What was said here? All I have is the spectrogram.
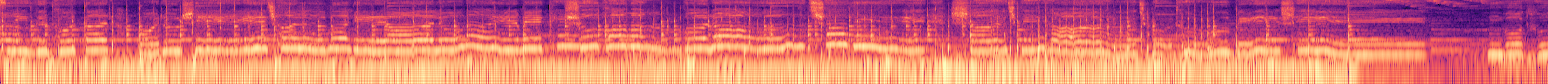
স্নিগ্ধতার পরশে ঝলমলে আলোয় মেখে শুভমঙ্গল উৎসবে সাজবে আজ বধূ বেশে। বধূ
